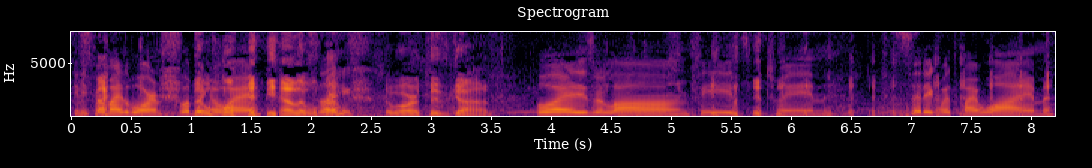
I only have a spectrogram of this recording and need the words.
Can you feel my warmth slipping warmth, away? yeah, the warmth, like- the warmth is gone. Boy, these are long feeds between sitting with my wine.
